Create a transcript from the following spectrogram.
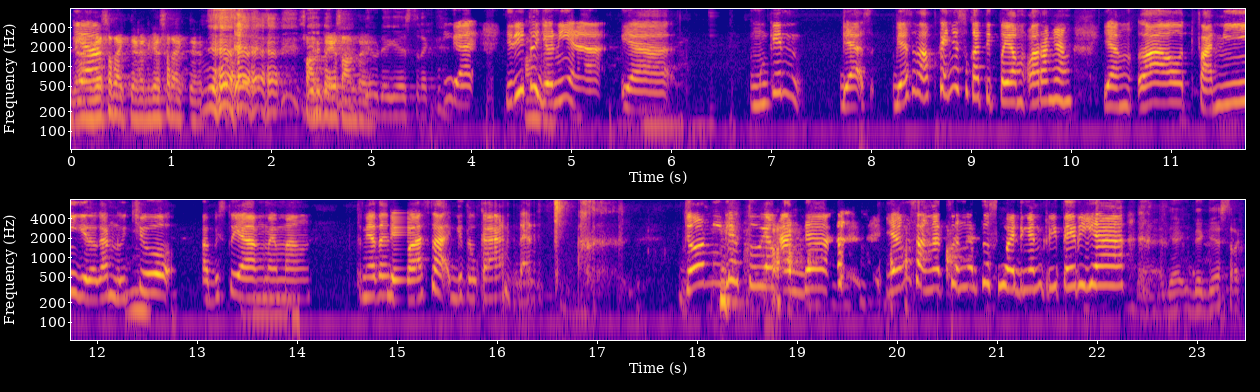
Jangan Ya. gesrek, jangan gesrek. Jangan. Santai, santai. Dia udah gestrek. enggak jadi itu Santai. Joni ya ya mungkin biasa biasa aku kayaknya suka tipe yang orang yang yang loud funny gitu kan lucu abis itu yang memang ternyata dewasa gitu kan dan Joni dia tuh yang ada yang sangat sangat sesuai dengan kriteria Ya, dia dia gestrek.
